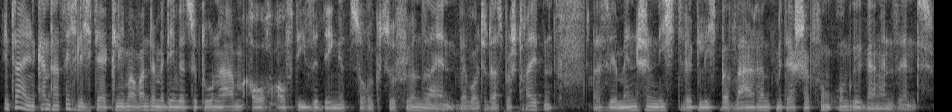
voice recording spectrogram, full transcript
In Teilen kann tatsächlich der Klimawandel, mit dem wir zu tun haben, auch auf diese Dinge zurückzuführen sein. Wer wollte das bestreiten? Dass wir Menschen nicht wirklich bewahrend mit der Schöpfung umgegangen sind.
